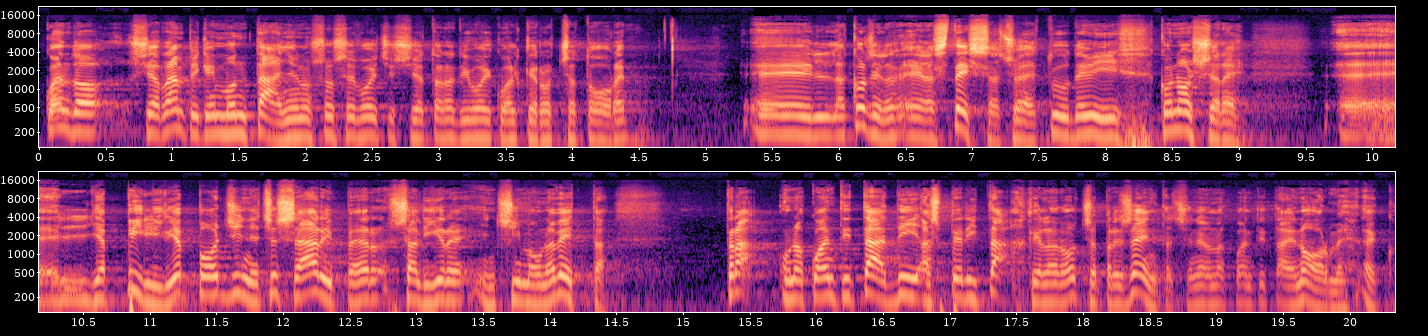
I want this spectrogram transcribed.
Quando si arrampica in montagna, non so se voi ci sia tra di voi qualche rocciatore, eh, la cosa è la, stessa, cioè tu devi conoscere eh, gli appigli, gli appoggi necessari per salire in cima a una vetta. Tra una quantità di asperità che la roccia presenta, ce n'è una quantità enorme, ecco.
